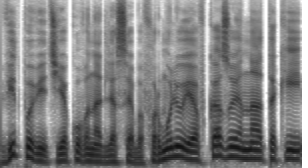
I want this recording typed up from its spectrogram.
Відповідь, яку вона для себе формулює, вказує на такий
